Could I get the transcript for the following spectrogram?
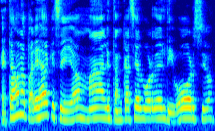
Esta es una pareja que se lleva mal, están casi al borde del divorcio.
